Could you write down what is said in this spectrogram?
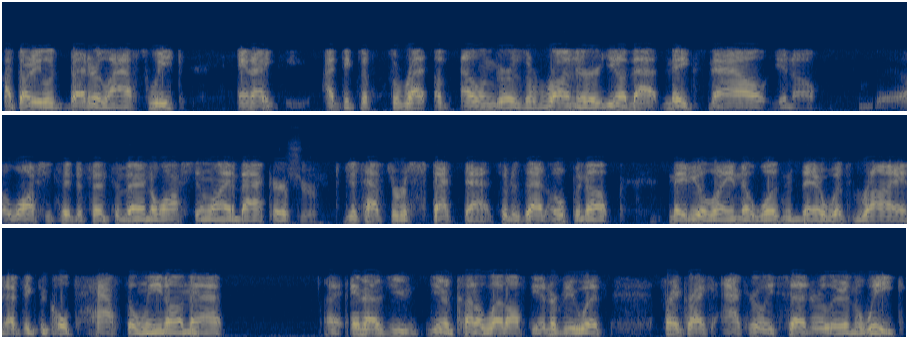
I thought he looked better last week, and I I think the threat of Ehlinger as a runner, you know, that makes now you know a Washington defensive end, a Washington linebacker, sure. just have to respect that. So does that open up maybe a lane that wasn't there with Ryan? I think the Colts have to lean on that. Uh, and as you you know kind of led off the interview with, Frank Reich accurately said earlier in the week,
